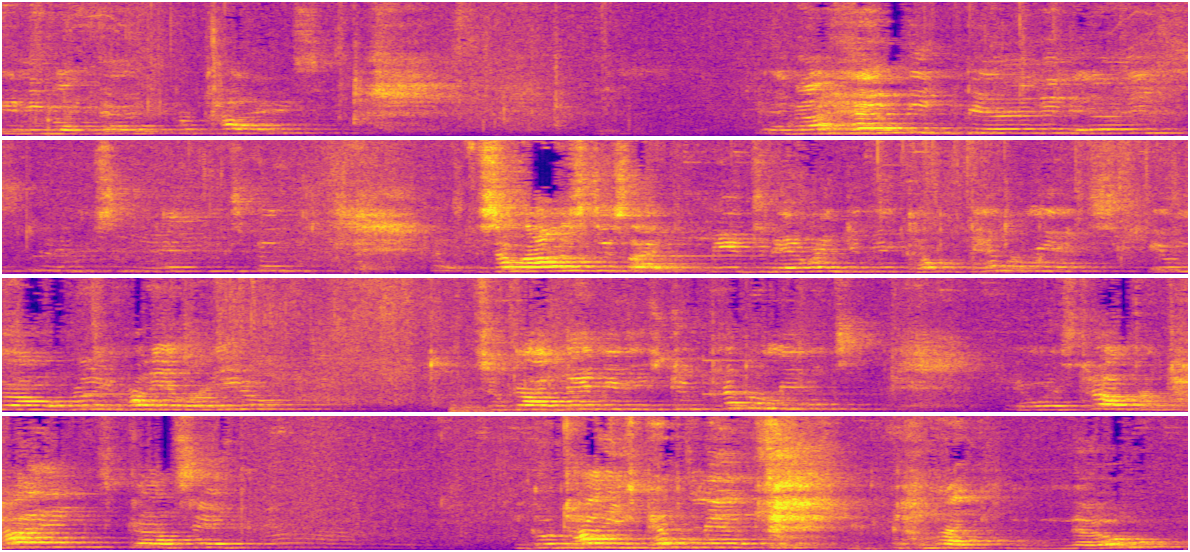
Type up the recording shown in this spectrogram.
anything like that for tithes. And I have been buried in areas, areas, but so I was just like, man, today I'm gonna give me a couple peppermints, even though I don't really hardly ever eat them. So God gave me these two peppermints. And when it's time for tithes, God said, you go tie these peppermints. And I'm like, no.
